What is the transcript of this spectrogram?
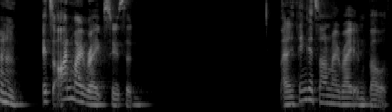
It's on my right, Susan. But I think it's on my right in both.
